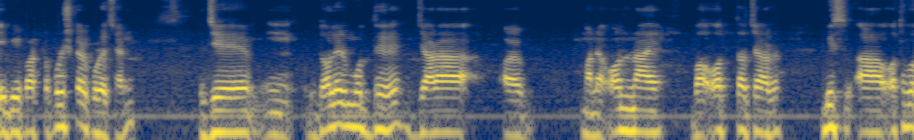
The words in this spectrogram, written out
এই ব্যাপারটা পরিষ্কার করেছেন যে দলের মধ্যে যারা মানে অন্যায় বা অত্যাচার অথবা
